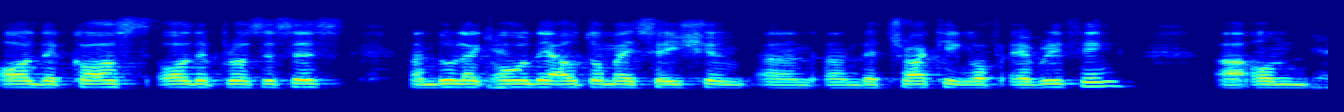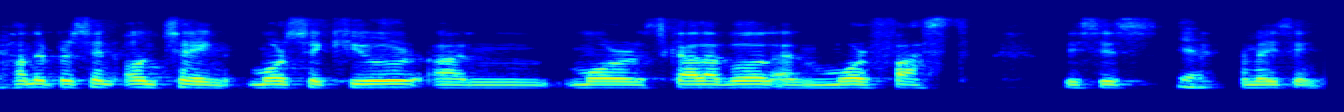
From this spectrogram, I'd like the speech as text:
all the costs, all the processes, and do like yeah. all the automation and, and the tracking of everything uh, on yeah. 100% on chain, more secure and more scalable and more fast. This is yeah. amazing.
